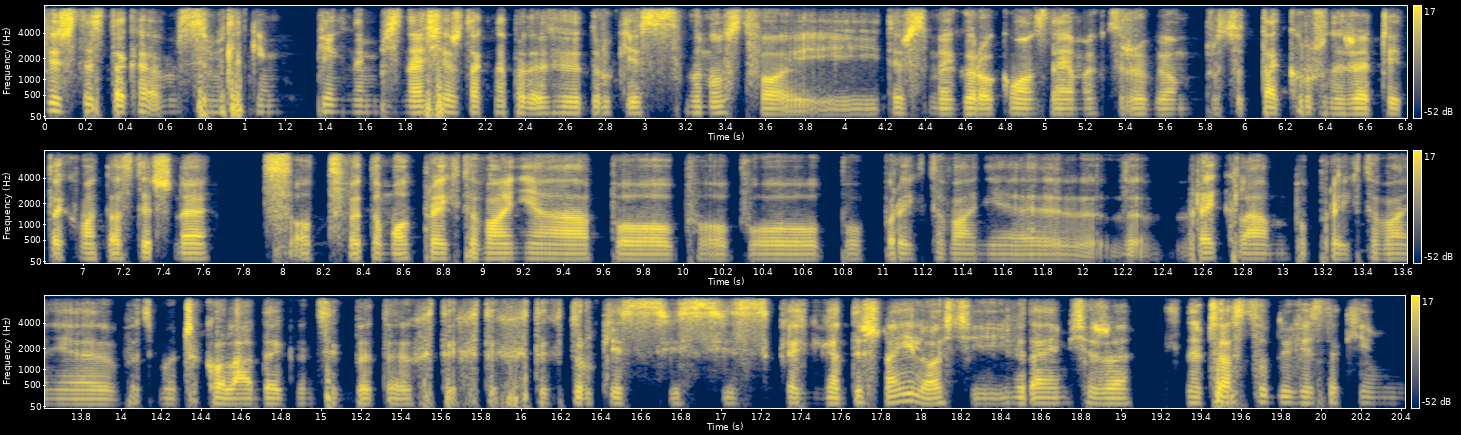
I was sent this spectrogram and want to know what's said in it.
Wiesz, to jest taka, w takim pięknym biznesie, że tak naprawdę tych dróg jest mnóstwo i też z mojego roku mam znajomych, którzy robią po prostu tak różne rzeczy i tak fantastyczne, od, wiadomo, od projektowania po, po, po, po projektowanie reklam, po projektowanie powiedzmy czekoladek, więc jakby tych, tych, tych, tych dróg jest, jest, jest gigantyczna ilość i wydaje mi się, że czas studiów jest takim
